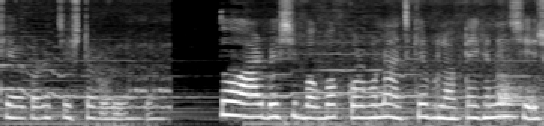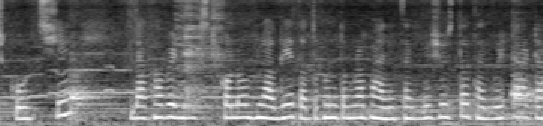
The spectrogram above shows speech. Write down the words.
শেয়ার করার চেষ্টা করলাম। তো আর বেশি বকবক করব না, আজকের ব্লগটা এখানেই শেষ করছি। দেখা হবে নেক্সট কোনো ব্লগে ততক্ষণ তোমরা ভালো থাকবে, সুস্থ থাকবে, টাটা।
